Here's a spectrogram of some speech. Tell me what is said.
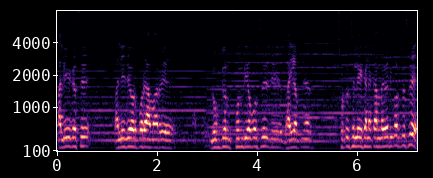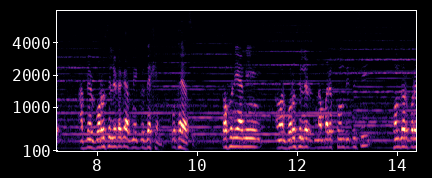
পালিয়ে গেছে। পালিয়ে যাওয়ার পরে আমার লোকজন ফোন দিয়ে বলছে যে, ভাই, আপনার ছোট ছেলে এখানে কান্নাকাটি করতেছে। আপনার বড় ছেলেটাকে আপনি একটু দেখেন, কোথায় আছে? তখনই আমি আমার বড় ছেলের নাম্বারে ফোন দিতেছি। ফোন দেওয়ার পরে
